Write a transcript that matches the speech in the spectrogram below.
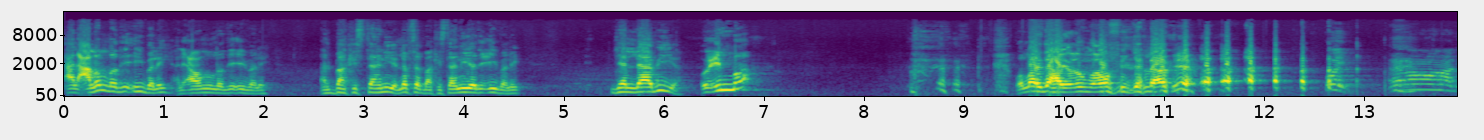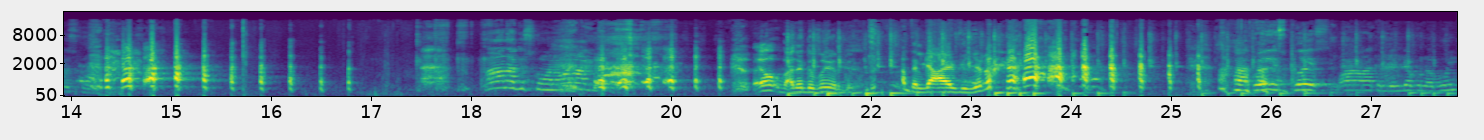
على الله دي عيبة لي على الله دي عيبة لي الباكستانية اللبسة الباكستانية دي عيبة لي جلابية. وعمه والله ده هيعوم معه في الجلابيه وي أنا ما ناقصكم. ما ناقصكم أنا ما ناقصكم. وبعدين قصير كده. هتلقاه عايم في جنة. كويس كويس. ما أكلم لكم أبوي.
